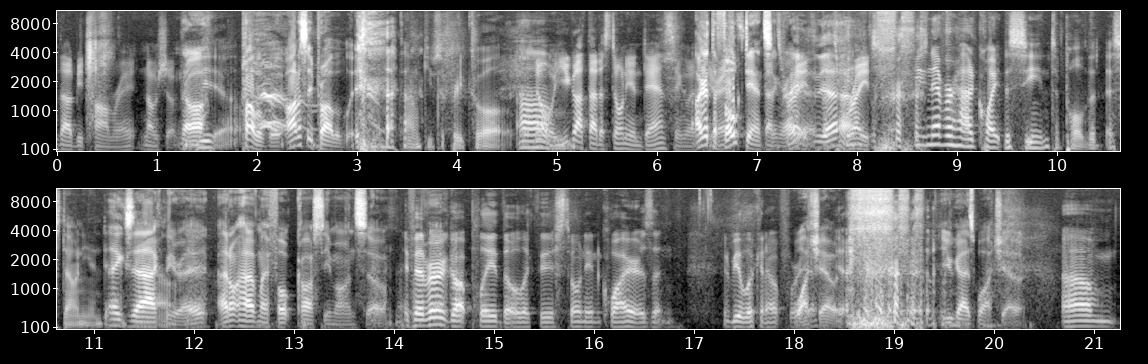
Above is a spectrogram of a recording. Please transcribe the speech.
That'd be Tom, right? No, I'm joking. no, Yeah. probably. Honestly, probably. Tom keeps it pretty cool. no, Um, you got that Estonian dancing. I got you, the right? folk dancing, That's right? right. Yeah. That's right. He's never had quite the scene to pull the Estonian dance. exactly out. right. I don't have my folk costume on, so If it ever got played though, like the Estonian choirs, then we'd be looking out for Watch you. out. Yeah. you guys watch out. Um,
